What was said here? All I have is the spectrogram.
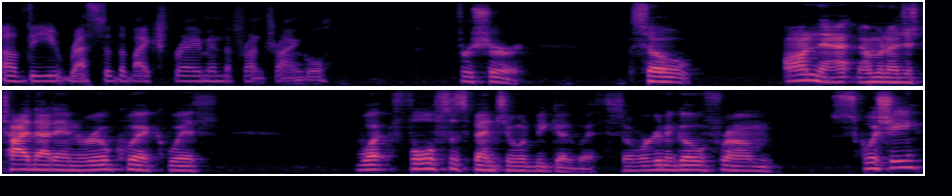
of the rest of the bike's frame in the front triangle. For sure. So on that, I'm going to just tie that in real quick with what full suspension would be good with. So we're going to go from squishy,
